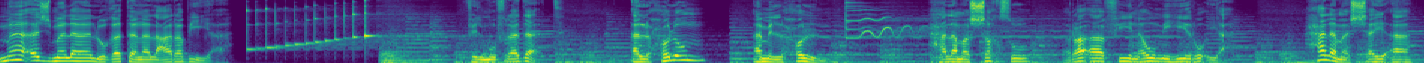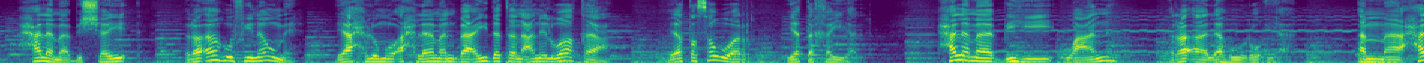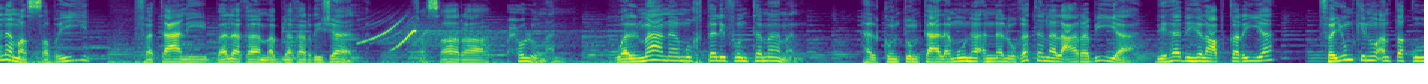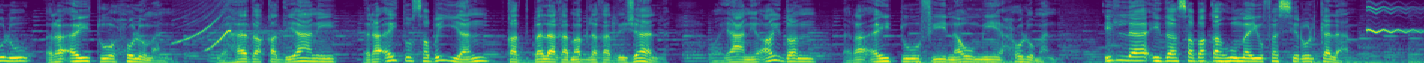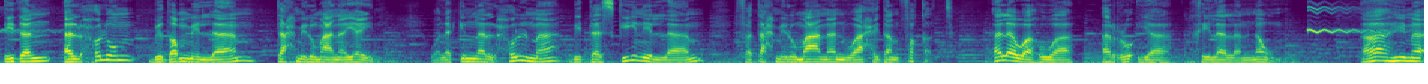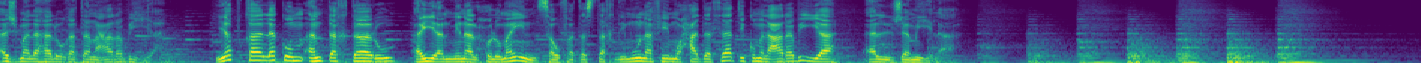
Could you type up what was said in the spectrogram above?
ما أجمل لغتنا العربية. في المفردات الحلم أم الحلم؟ حلم الشخص رأى في نومه رؤية. حلم الشيء حلم بالشيء. رآه في نومه يحلم أحلاما بعيدة عن الواقع. يتصور يتخيل. حلم به وعنه رأى له رؤيا أما حلم الصبي فتعني بلغ مبلغ الرجال فصار حلما. والمعنى مختلف تماما. هل كنتم تعلمون أن لغتنا العربية بهذه العبقرية؟ فيمكن أن تقولوا رأيت حلما. وهذا قد يعني رأيت صبيا قد بلغ مبلغ الرجال ويعني أيضا رأيت في نومي حلما. إلا إذا سبقه ما يفسر الكلام. اذا الحلم بضم اللام تحمل معنيين ولكن الحلم بتسكين اللام فتحمل معنى واحدا فقط ألا وهو الرؤيا خلال النوم. آه ما أجملها لغة عربية. يبقى لكم أن تختاروا أيا من الحلمين سوف تستخدمون في محادثاتكم العربية الجميلة.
